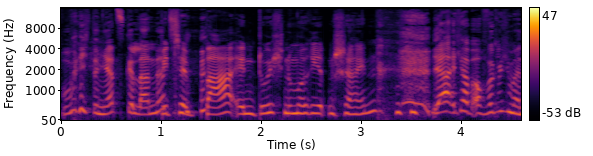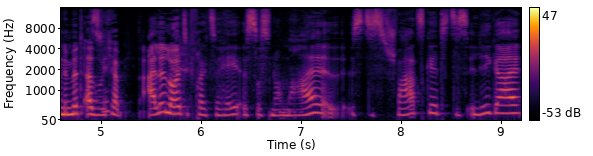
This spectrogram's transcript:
wo bin ich denn jetzt gelandet? Bitte bar in durchnummerierten Scheinen. ja, ich habe auch wirklich meine mit, also ich habe alle Leute gefragt, so hey, ist das normal? Ist das Schwarzgeld? Ist das illegal?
